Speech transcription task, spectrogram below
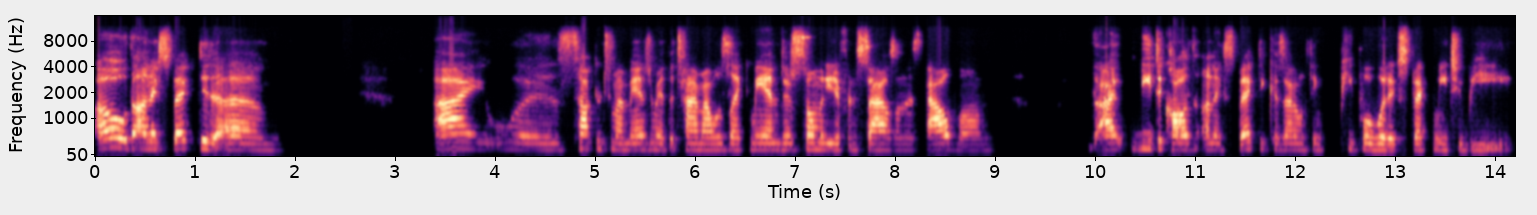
Oh, the unexpected. Um, I was talking to my management at the time. I was like, man, there's so many different styles on this album. I need to call it unexpected because I don't think people would expect me to be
